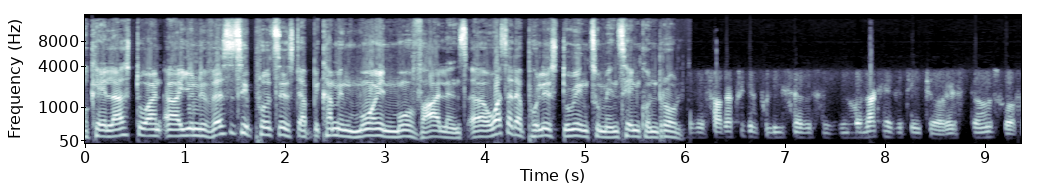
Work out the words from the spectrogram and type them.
Okay, last one. Uh, university protests are becoming more and more violent. Uh, what are the police doing to maintain control? The South African Police Services will not hesitate to arrest those who are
